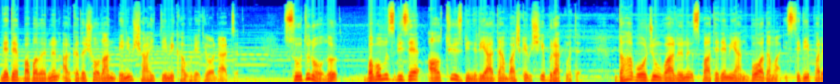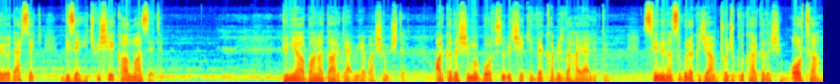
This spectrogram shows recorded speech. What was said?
ne de babalarının arkadaşı olan benim şahitliğimi kabul ediyorlardı. Suud'un oğlu, babamız bize 600 bin riyalden başka bir şey bırakmadı. Daha borcun varlığını ispat edemeyen bu adama istediği parayı ödersek bize hiçbir şey kalmaz dedi. Dünya bana dar gelmeye başlamıştı. Arkadaşımı borçlu bir şekilde kabirde hayal ettim. Seni nasıl bırakacağım çocukluk arkadaşım, ortağım.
